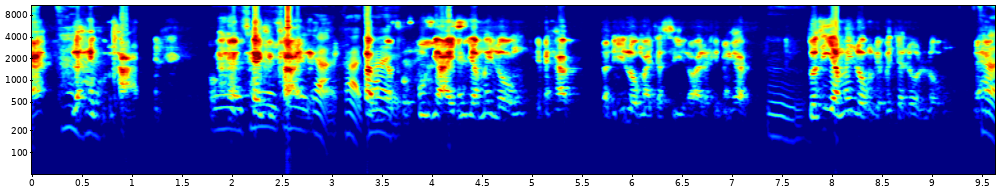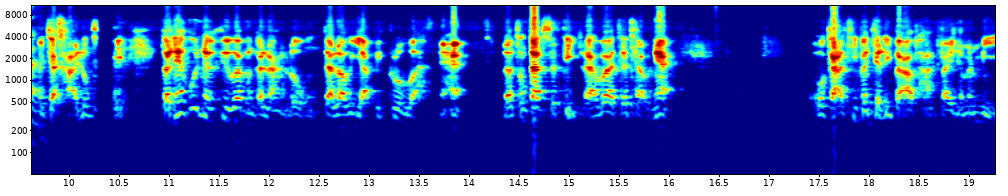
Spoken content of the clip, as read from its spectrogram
นะค่ะและให้คุณขายโอ้ให้ใช่คุณใช่ขายค่ะค่ะถ้าใช่แบบปูใหญ่ที่ยังไม่ลงเห็นไหมครับ ตอนนี้ลงมาจะ 400 แล้วเห็นไหมครับอืมตัวที่ยังไม่ลงเดี๋ยวมันจะโดนลงนะฮะค่ะมันจะขายลงไปตอนนี้หุ้นก็คือว่ามันกำลังลง แต่เราอย่าไปกลัวนะฮะเราต้องตั้งสติแล้วว่าแถวๆเนี้ยโอกาสที่มันจะรีบาวผ่านไปเนี่ยมันมี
